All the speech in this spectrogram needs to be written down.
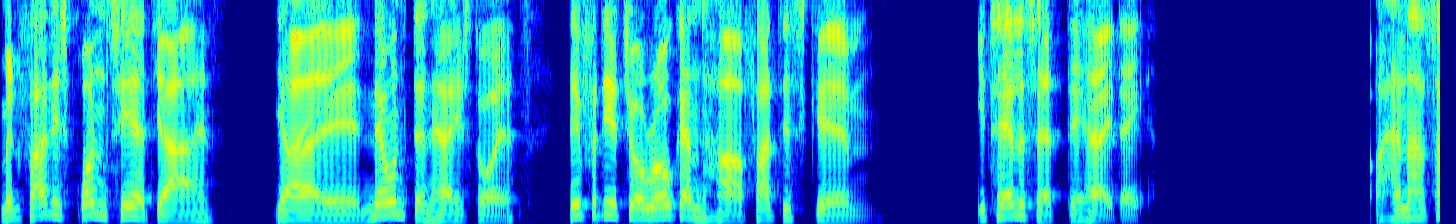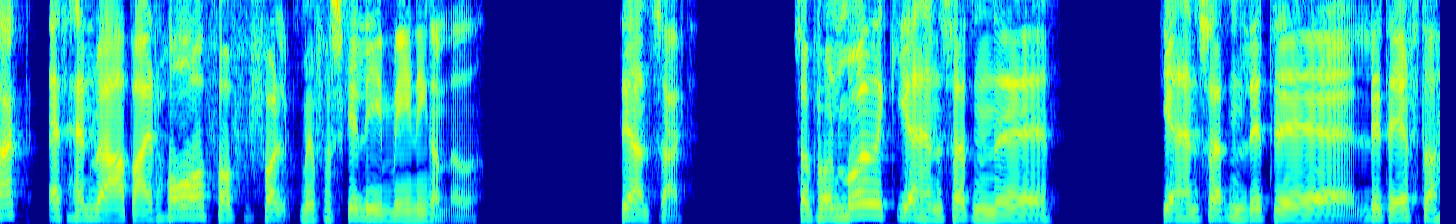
Men faktisk grunden til, at jeg, jeg øh, nævnte den her historie, det er fordi, at Joe Rogan har faktisk øh, i talesat det her i dag. Og han har sagt, at han vil arbejde hårdere for at få folk med forskellige meninger med. Det har han sagt. Så på en måde giver han sådan, øh, giver han sådan lidt, øh, lidt efter.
